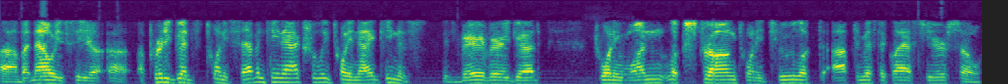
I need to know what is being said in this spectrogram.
uh, but now we see a, a pretty good 2017 actually. 2019 is, is very, very good. 21 looks strong. 22 looked optimistic last year. So,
